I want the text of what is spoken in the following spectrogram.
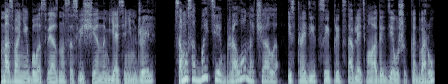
Название было связано со священным ясенем Джель. Само событие брало начало из традиции представлять молодых девушек ко двору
